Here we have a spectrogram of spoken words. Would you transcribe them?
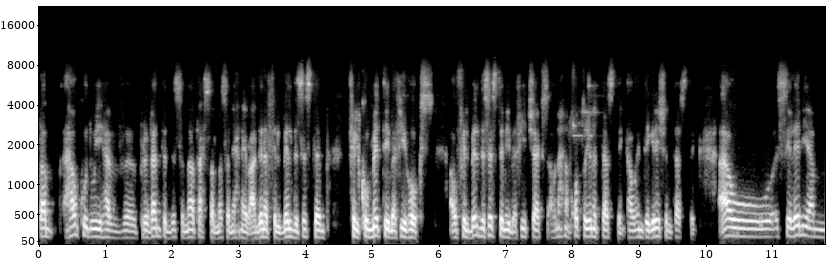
طب how could we have prevented this إنها تحصل مثلا إحنا يبقى عندنا في ال build system في ال commit يبقى فيه hooks أو في ال build system يبقى فيه checks أو إن إحنا نحط unit testing أو integration testing أو سيلينيوم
